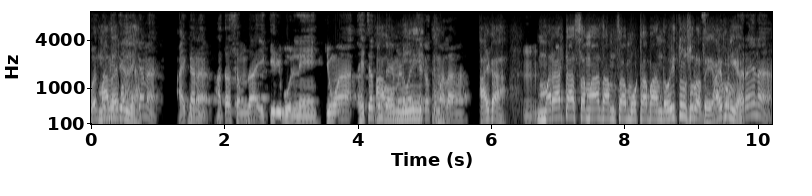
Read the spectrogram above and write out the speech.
पण. ऐका ना ऐका ना आता समजा एकेरी बोलणे किंवा ह्याच्यातून अहो, मी- का तुम्हाला? ऐका हम्म. मराठा समाज आमचा मोठा बांधव इथून सुरुवात आहे ऐकून घ्या. खरं आहे ना.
